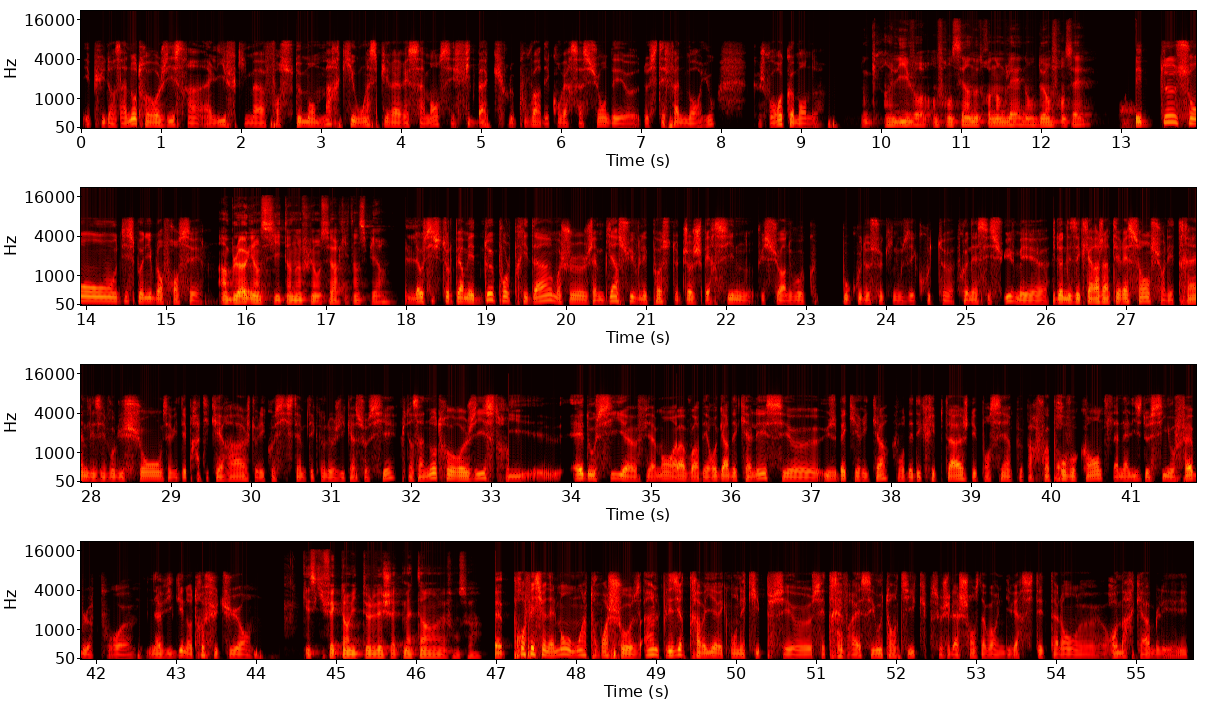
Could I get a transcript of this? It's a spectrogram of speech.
et puis dans un autre registre, un livre qui m'a fortement marqué ou inspiré récemment, c'est Feedback, le pouvoir des conversations de Stéphane Moriou, que je vous recommande. Donc un livre en français, un autre en anglais, non? Deux en français? Les deux sont disponibles en français. Un blog, un site, un influenceur qui t'inspire? Là aussi, si tu le permets, deux pour le prix d'un. Moi, j'aime bien suivre les posts de Josh Bersin. Je suis sûr à nouveau que beaucoup de ceux qui nous écoutent euh, connaissent et suivent, mais euh, il donne des éclairages intéressants sur les trends, les évolutions vis-à-vis des pratiques RH, de l'écosystème technologique associé. Puis dans un autre registre, il euh, aide aussi finalement à avoir des regards décalés, c'est Uzbek Erika pour des décryptages, des pensées un peu parfois provocantes, l'analyse de signaux faibles pour naviguer notre futur. Qu'est-ce qui fait que tu as envie de te lever chaque matin, euh, François? Euh, Professionnellement, au moins trois choses. Un, le plaisir de travailler avec mon équipe, c'est euh, très vrai, c'est authentique, parce que j'ai la chance d'avoir une diversité de talents remarquable et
